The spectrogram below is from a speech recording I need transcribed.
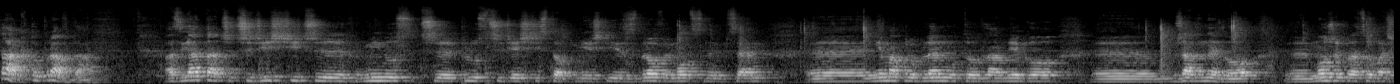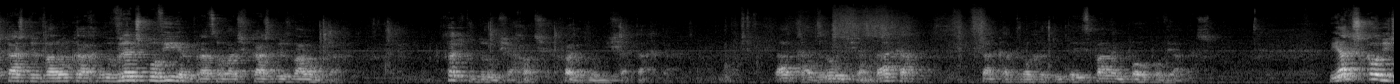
Tak, to prawda. Azjata czy 30, czy minus, czy plus 30 stopni, jeśli jest zdrowy, mocnym psem, e, nie ma problemu, to dla niego e, żadnego. E, Może pracować w każdych warunkach, wręcz powinien pracować w każdych warunkach. Chodź tu Drumsia, chodź, chodź Drumsia, tak. Taka Drumsia, taka, taka trochę tutaj z Panem poopowiadasz. Jak szkolić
